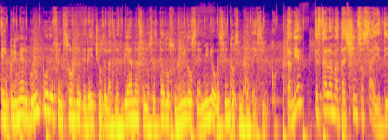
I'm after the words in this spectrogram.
el primer grupo defensor de derechos de las lesbianas en los Estados Unidos en 1955. También está la Mattachine Society,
